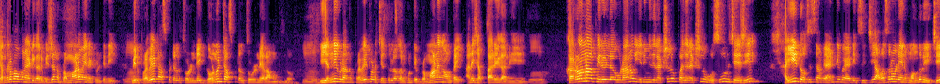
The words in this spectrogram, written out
చంద్రబాబు నాయుడు గారి విజన్ బ్రహ్మాండమైనటువంటిది. మీరు ప్రైవేట్ హాస్పిటల్ చూడండి గవర్నమెంట్ హాస్పిటల్ చూడండి ఎలా ఉంటుందో. ఇవన్నీ కూడా ప్రైవేట్ వాళ్ళ చేతుల్లో కనుకుంటే బ్రహ్మాండంగా ఉంటాయి అని చెప్తారే కానీ కరోనా పీరియడ్లో కూడాను ఎనిమిది లక్షలు పది లక్షలు వసూలు చేసి హై డోసెస్ ఆఫ్ యాంటీబయాటిక్స్ ఇచ్చి అవసరం లేని మందులు ఇచ్చి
